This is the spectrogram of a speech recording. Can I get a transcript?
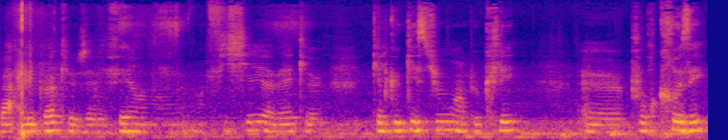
bah, à l'époque, j'avais fait un, un fichier avec quelques questions un peu clés euh, pour creuser,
